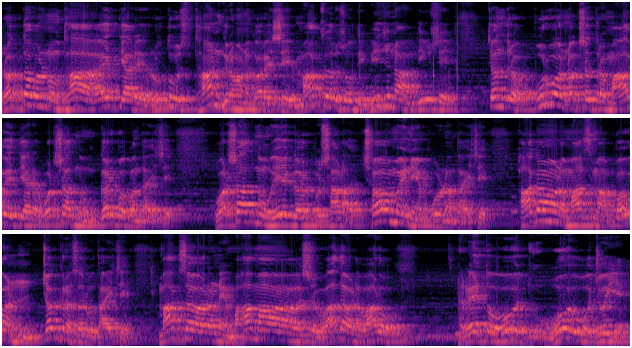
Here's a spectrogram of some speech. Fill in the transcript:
રક્તવર્ણું થાય ત્યારે ઋતુ સ્થાન ગ્રહણ કરે છે. માગસર સુધી બીજના દિવસે ચંદ્ર પૂર્વ નક્ષત્રમાં આવે ત્યારે વરસાદનું ગર્ભ બંધાય છે. વરસાદનું એ ગર્ભ સાડા છ મહિને પૂર્ણ થાય છે. ફાગણ માસમાં પવન ચક્ર શરૂ થાય છે. માગસર અને મહામાસ વાદળ વાળો રહેતો હોવો જોઈએ.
